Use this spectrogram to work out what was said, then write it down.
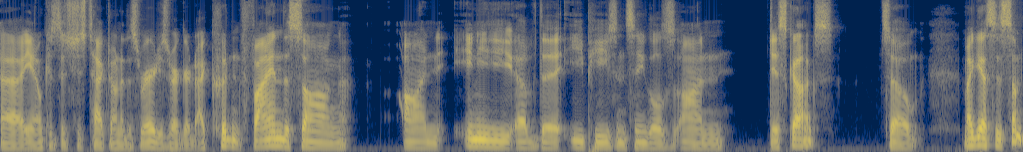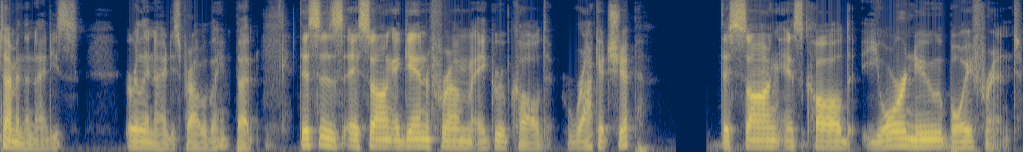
uh, you know, because it's just tacked onto this rarities record. I couldn't find the song on any of the EPs and singles on Discogs. So my guess is sometime in the 90s, early 90s probably. But this is a song again from a group called Rocketship. This song is called Your New Boyfriend.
